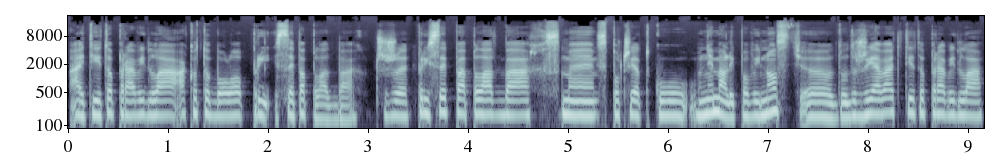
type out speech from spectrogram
aj tieto pravidlá, ako to bolo pri SEPA platbách. Čiže pri SEPA platbách sme z počiatku nemali povinnosť e, dodržiavať tieto pravidlá,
